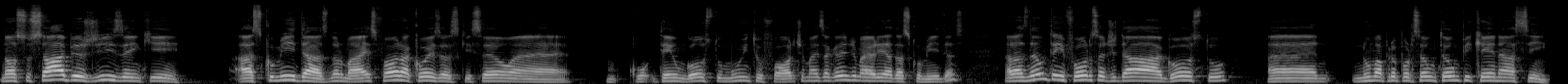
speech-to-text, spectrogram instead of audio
Nossos sábios dizem que as comidas normais, fora coisas que são é, têm um gosto muito forte, mas a grande maioria das comidas elas não têm força de dar gosto é, numa proporção tão pequena assim.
